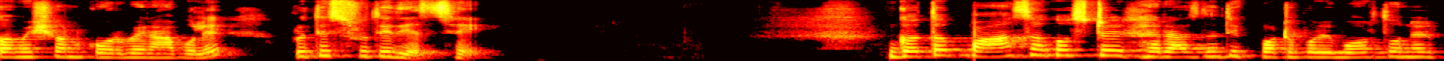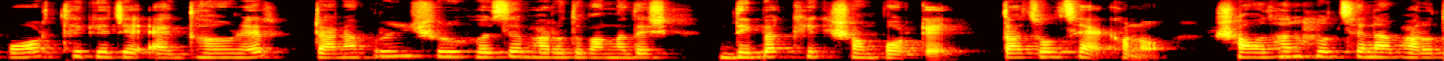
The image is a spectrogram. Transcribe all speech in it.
কমিশন করবে না বলে প্রতিশ্রুতি দিয়েছে। গত পাঁচ আগস্টের রাজনৈতিক পট পরিবর্তনের পর থেকে যে এক ধরনের টানাপোড়েন শুরু হয়েছে ভারত বাংলাদেশ দ্বিপাক্ষিক সম্পর্কে, তা চলছে এখনও। সমাধান হচ্ছে না ভারত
